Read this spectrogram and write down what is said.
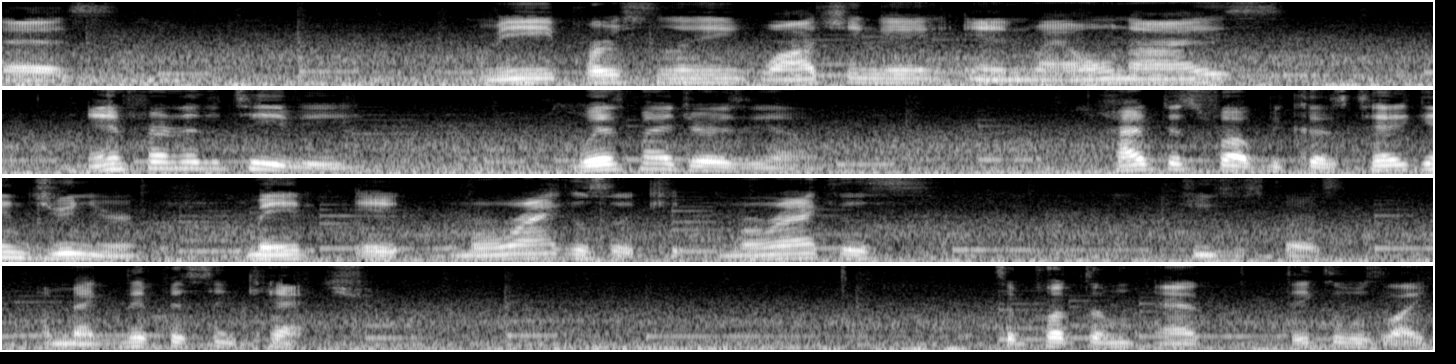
as me personally watching it in my own eyes, in front of the TV, with my jersey on. Hyped as fuck because Ted Ginn Jr. made a miraculous, miraculous, Jesus Christ, a magnificent catch to put them at, I think it was like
